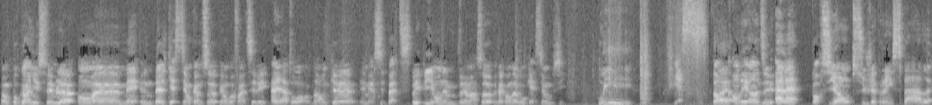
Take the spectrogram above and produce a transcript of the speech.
Donc pour gagner ce film-là, on euh, met une belle question comme ça, puis on va faire tirer aléatoire. Donc, euh, merci de participer, puis on aime vraiment ça, répondre à vos questions aussi. Oui! Yes! Donc, Ouais. on est rendu à la portion sujet principal.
